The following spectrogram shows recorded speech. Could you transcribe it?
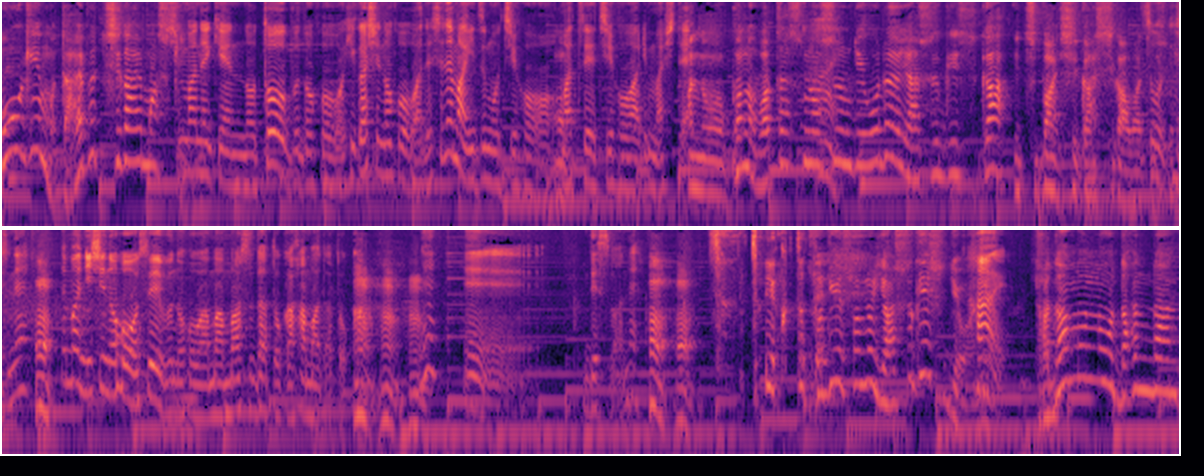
方言もだいぶ違います島根県の東部の方東の方はですね、まあ、出雲地方松江地方ありまして。あのこの私の住んでおる安来市が一番東側ですね。そうですね、うん、でまあ、西の方西部の方は、まあ、増田とか浜田とか、うんうんうん、ね。えー、ですわね、うんうん、ということで。それでその安来市ではね、はい、ただものだんだん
